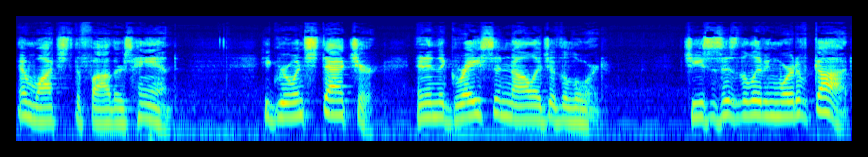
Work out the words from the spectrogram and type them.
and watched the Father's hand. He grew in stature and in the grace and knowledge of the Lord. Jesus is the living Word of God.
